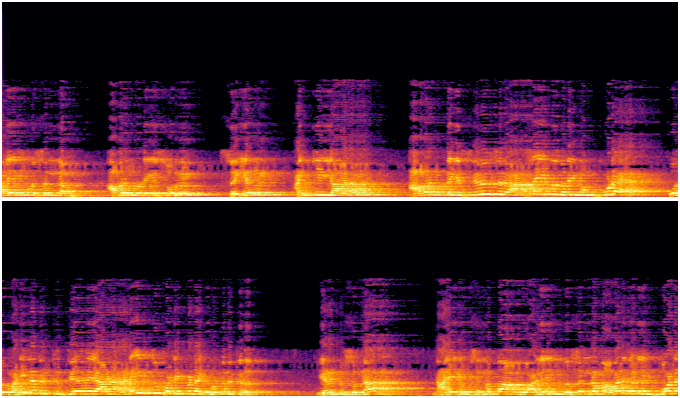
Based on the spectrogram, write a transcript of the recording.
அலேஹி செல்லம் அவர்களுடைய சொல் செயல் அங்கீகாரம் அவர்களுடைய சிறு சிறு அசைவு ஒரு மனிதனுக்கு தேவையான அனைத்து படிப்பினைகளும் இருக்கிறது என்று சொன்னால் நாயகம் செல்லம்பாபு அலேஹி வசல்லம் அவர்களின் போல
